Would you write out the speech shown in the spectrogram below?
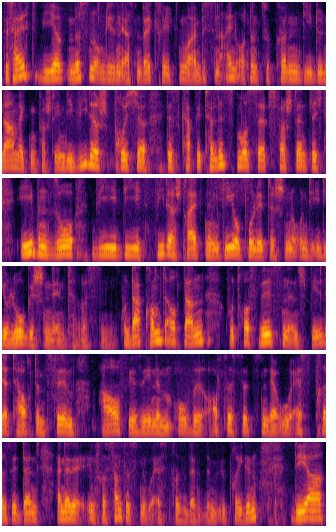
Das heißt, wir müssen, um diesen Ersten Weltkrieg nur ein bisschen einordnen zu können, die Dynamiken verstehen, die Widersprüche des Kapitalismus selbstverständlich, ebenso wie die widerstreitenden geopolitischen und ideologischen Interessen. Und da kommt auch dann Woodrow Wilson ins Spiel, der taucht im Film auf. Wir sehen im Oval Office sitzen der US-Präsident, einer der interessantesten US-Präsidenten im Übrigen, der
